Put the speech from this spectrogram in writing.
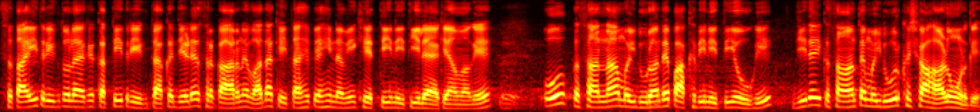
27 ਤਰੀਕ ਤੋਂ ਲੈ ਕੇ 31 ਤਰੀਕ ਤੱਕ ਜਿਹੜੇ ਸਰਕਾਰ ਨੇ ਵਾਅਦਾ ਕੀਤਾ ਹੈ ਕਿ ਅਸੀਂ ਨਵੀਂ ਖੇਤੀ ਨੀਤੀ ਲੈ ਕੇ ਆਵਾਂਗੇ ਉਹ ਕਿਸਾਨਾਂ ਮਜ਼ਦੂਰਾਂ ਦੇ ਪੱਖ ਦੀ ਨੀਤੀ ਹੋਊਗੀ, ਜਿਹਦੇ 'ਚ ਕਿਸਾਨ ਤੇ ਮਜ਼ਦੂਰ ਖੁਸ਼ਹਾਲ ਹੋਣਗੇ।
